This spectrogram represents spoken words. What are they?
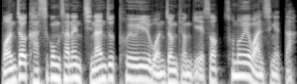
먼저 가스공사는 지난주 토요일 원정 경기에서 손호에 완승했다.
